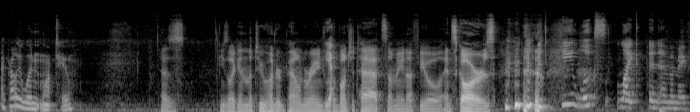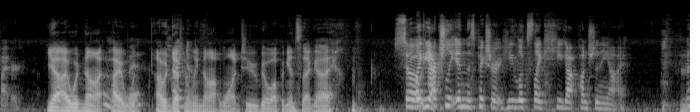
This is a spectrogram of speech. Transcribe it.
I probably wouldn't want to. As he's like in the two hundred pound range Yeah. with a bunch of tats. I mean, I feel and scars. He looks like an MMA fighter. Yeah, I would not. I would. bit. I would Kind definitely not want to go up against that guy. So like yeah, actually in this picture, he looks like he got punched in the eye.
